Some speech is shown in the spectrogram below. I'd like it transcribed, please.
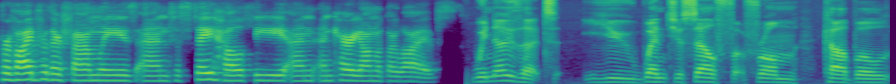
provide for their families and to stay healthy and, and carry on with their lives. We know that you went yourself from Kabul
